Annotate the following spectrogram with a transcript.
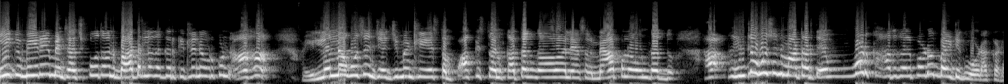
మీకు మీరే మేము చచ్చిపోతామని బార్డర్ల దగ్గరికి ఇట్లనే ఊరుకుంటాం ఆహా! ఇళ్ళలో కూర్చొని జడ్జిమెంట్లు చేస్తాం. పాకిస్తాన్ కథం కావాలి అసలు మ్యాప్లో ఉండొద్దు. ఇంట్లో కూర్చొని మాట్లాడితే ఎవడు కాదు కలపడు బయటికి పోడు అక్కడ.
